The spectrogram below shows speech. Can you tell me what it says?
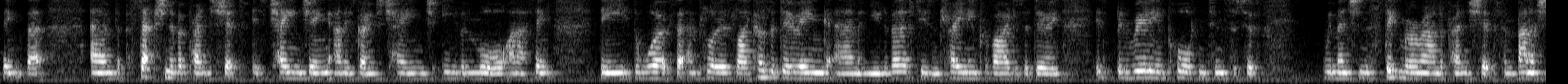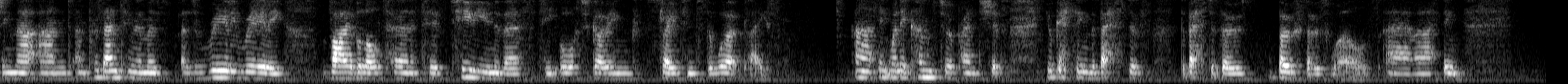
I think that um, the perception of apprenticeships is changing and is going to change even more. And I think the, the work that employers like us are doing um, and universities and training providers are doing has been really important in sort of we mentioned the stigma around apprenticeships and banishing that and, and presenting them as, as a really, really viable alternative to university or to going straight into the workplace. And I think when it comes to apprenticeships, you're getting the best of the best of those both those worlds. Um, and I think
